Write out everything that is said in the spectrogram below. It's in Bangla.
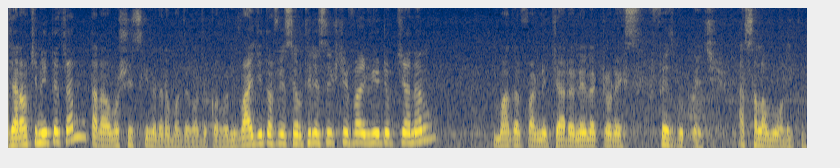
যারা হচ্ছে নিতে চান, তারা অবশ্যই স্ক্রিনে তারা মধ্যে যোগাযোগ করবেন। Bayzid official three sixty five YouTube channel mother furniture and electronics Facebook page আসসালামু আলাইকুম।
